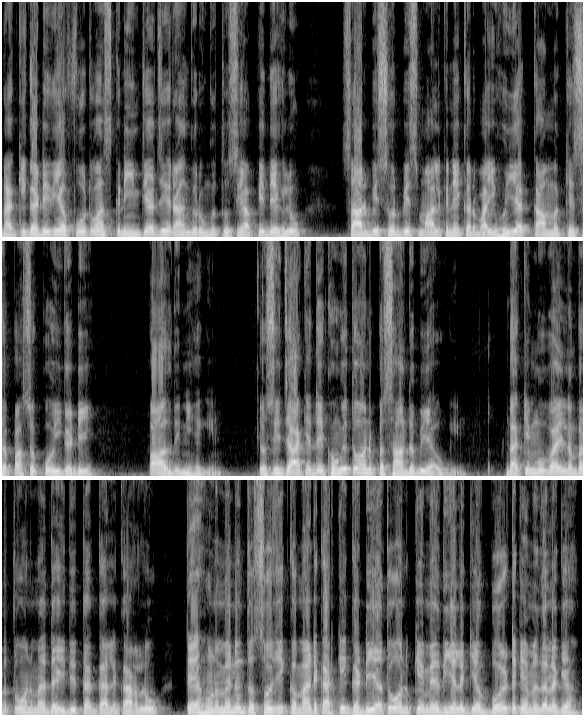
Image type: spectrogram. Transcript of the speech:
ਬਾਕੀ ਗੱਡੀ ਦੀਆਂ ਫੋਟੋਆਂ ਸਕਰੀਨ ਤੇ ਆ ਜੀ, ਰੰਗ ਰੁੰਗ ਤੁਸੀਂ ਆਪ ਹੀ ਦੇਖ ਲਓ। ਸਰਵਿਸ ਸਰਵਿਸ ਮਾਲਕ ਨੇ ਕਰਵਾਈ ਹੋਈ ਆ, ਕੰਮ ਕਿਸੇ ਪਾਸੋਂ ਕੋਈ ਗੱਡੀ ਭਾਲਦੀ ਨਹੀਂ ਹੈਗੀ। ਤੁਸੀਂ ਜਾ ਕੇ ਦੇਖੋਗੇ ਤੁਹਾਨੂੰ ਪਸੰਦ ਵੀ ਆਊਗੀ। ਬਾਕੀ ਮੋਬਾਈਲ ਨੰਬਰ ਤੁਹਾਨੂੰ ਮੈਂ ਦੇ ਹੀ ਦਿੱਤਾ, ਗੱਲ ਕਰ ਲਓ। ਤੇ ਹੁਣ ਮੈਨੂੰ ਦੱਸੋ ਜੀ ਕਮੈਂਟ ਕਰਕੇ ਗੱਡੀਆਂ ਤੁਹਾਨੂੰ ਕਿਵੇਂ ਦੀਆਂ ਲੱਗੀਆਂ, ਬੁਲਟ ਕਿਵੇਂ ਦਾ ਲੱਗਿਆ?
